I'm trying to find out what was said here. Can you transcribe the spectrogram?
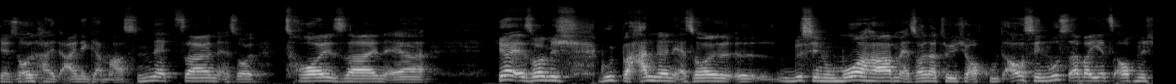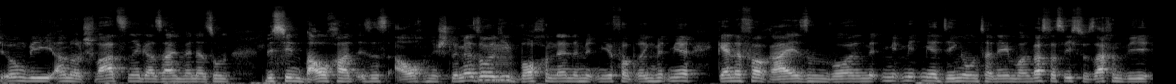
der soll halt einigermaßen nett sein, er soll treu sein, er ja, er soll mich gut behandeln, er soll äh, ein bisschen Humor haben, er soll natürlich auch gut aussehen, muss aber jetzt auch nicht irgendwie Arnold Schwarzenegger sein, wenn er so ein bisschen Bauch hat, ist es auch nicht schlimm. Er soll mhm. die Wochenende mit mir verbringen, mit mir gerne verreisen wollen, mit, mit, mit mir Dinge unternehmen wollen, was weiß ich, so Sachen wie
